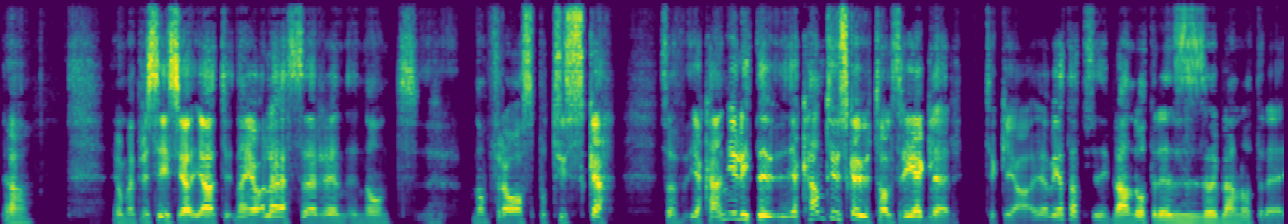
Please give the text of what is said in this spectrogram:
Ja, jo, men precis. Jag, jag, när jag läser något, någon fras på tyska så jag kan ju lite, jag kan tyska uttalsregler tycker jag. Jag vet att ibland låter det z och ibland låter det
